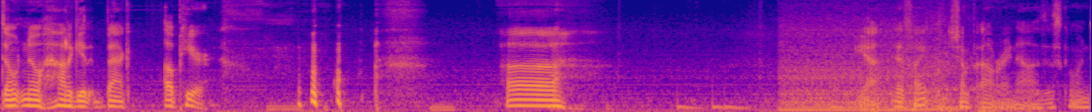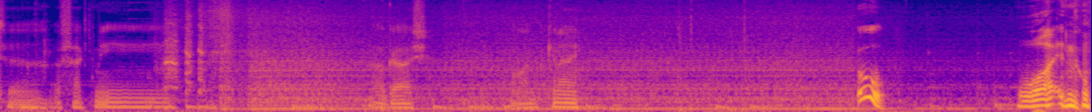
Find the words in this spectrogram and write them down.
don't know how to get it back up here. uh yeah, if I jump out right now, is this going to affect me? Oh gosh. Hold on, can I? Ooh! What in the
